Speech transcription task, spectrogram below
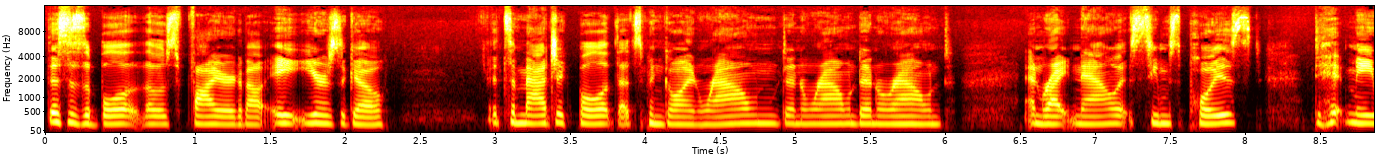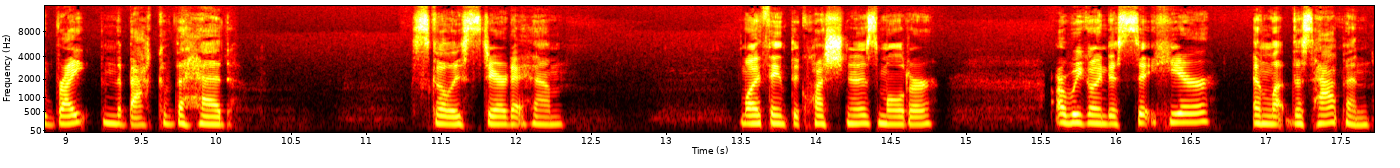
this is a bullet that was fired about eight years ago. It's a magic bullet that's been going round and around and around, and right now it seems poised to hit me right in the back of the head. Scully stared at him. Well, I think the question is, Mulder, are we going to sit here and let this happen?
